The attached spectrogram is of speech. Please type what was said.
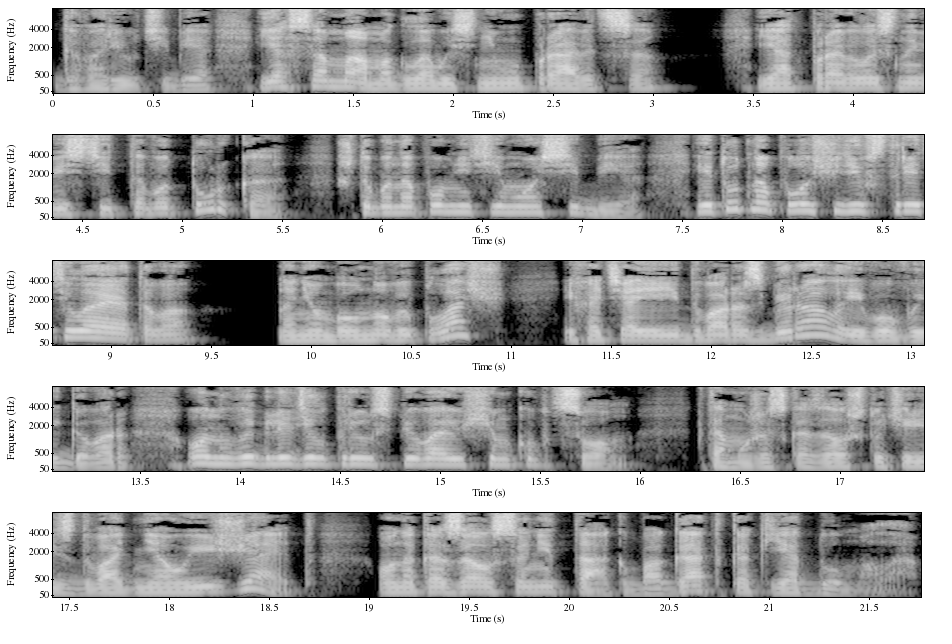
Говорю тебе, я сама могла бы с ним управиться. Я отправилась навестить того турка, чтобы напомнить ему о себе, и тут на площади встретила этого. На нем был новый плащ, и хотя я едва разбирала его выговор, он выглядел преуспевающим купцом. К тому же сказал, что через два дня уезжает. Он оказался не так богат, как я думала.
